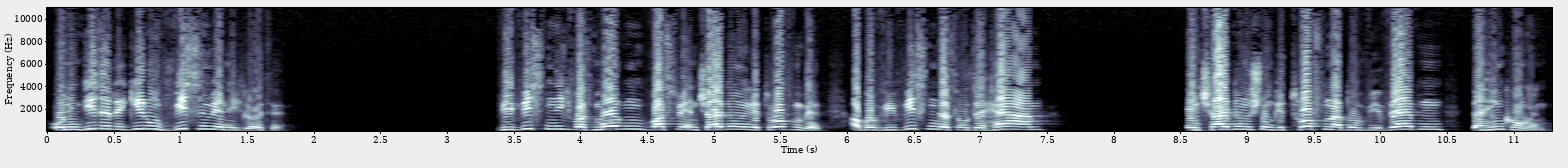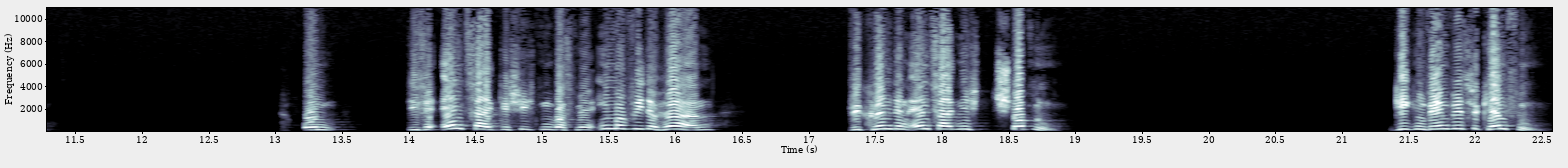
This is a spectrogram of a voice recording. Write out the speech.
Und in dieser Regierung wissen wir nicht, Leute. Wir wissen nicht, was morgen, was für Entscheidungen getroffen wird. Aber wir wissen, dass unser Herr Entscheidungen schon getroffen hat und wir werden dahin kommen. Und diese Endzeitgeschichten, was wir immer wieder hören, wir können den Endzeit nicht stoppen. Gegen wen willst du kämpfen?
